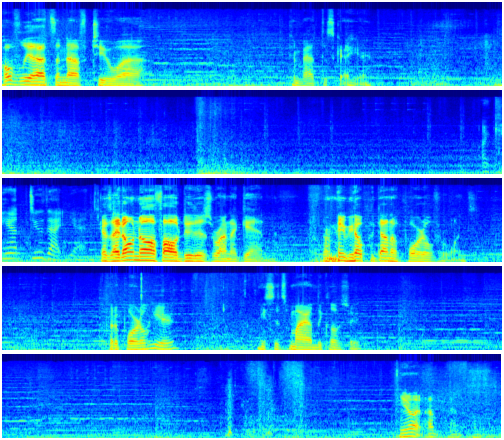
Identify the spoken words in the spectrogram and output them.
Hopefully that's enough to uh, combat this guy here. I can't do that yet. Because I don't know if I'll do this run again. Or maybe I'll put down a portal for once. Put a portal here. At least it's mildly closer. You know what? I'm, I'm, I'm,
